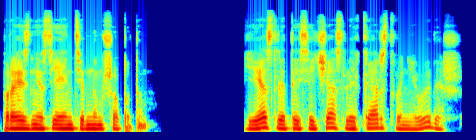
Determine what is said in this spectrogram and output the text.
произнес я интимным шепотом. Если ты сейчас лекарства не выдашь,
